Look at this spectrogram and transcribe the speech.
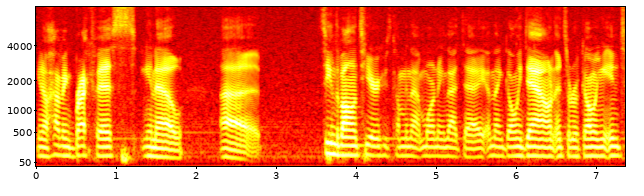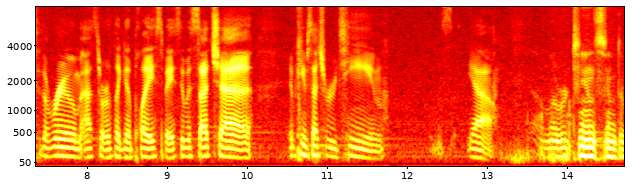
you know having breakfast, you know, uh, seeing the volunteer who's coming that morning that day, and then going down and sort of going into the room as sort of like a play space. It was such a, it became such a routine. Was, yeah. Um, the routine seemed to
